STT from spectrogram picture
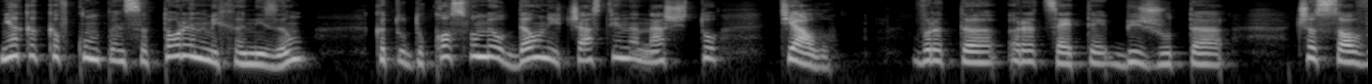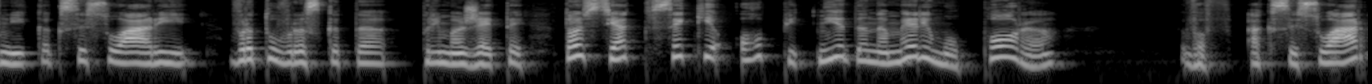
някакъв компенсаторен механизъм, като докосваме отделни части на нашето тяло. Врата, ръцете, бижута, часовник, аксесуари, вратовръзката при мъжете. Т.е. всяк, всеки опит ние да намерим опора в аксесуар,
